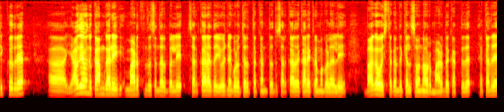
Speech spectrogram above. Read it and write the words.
ಸಿಕ್ಕಿದ್ರೆ ಯಾವುದೇ ಒಂದು ಕಾಮಗಾರಿ ಮಾಡತಕ್ಕಂಥ ಸಂದರ್ಭದಲ್ಲಿ ಸರ್ಕಾರದ ಯೋಜನೆಗಳು ತರತಕ್ಕಂಥದ್ದು, ಸರ್ಕಾರದ ಕಾರ್ಯಕ್ರಮಗಳಲ್ಲಿ ಭಾಗವಹಿಸ್ತಕ್ಕಂಥ ಕೆಲಸವನ್ನು ಅವ್ರು ಮಾಡಬೇಕಾಗ್ತದೆ. ಯಾಕಂದರೆ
